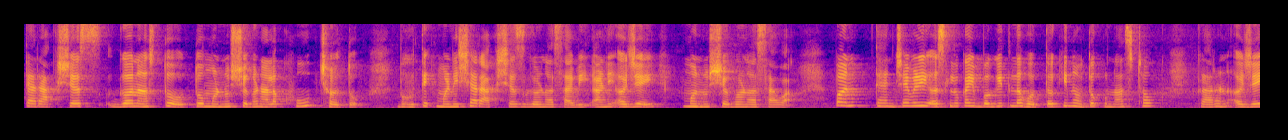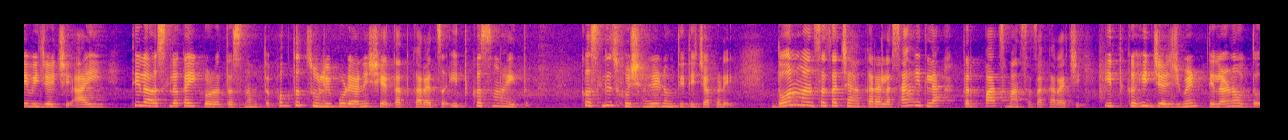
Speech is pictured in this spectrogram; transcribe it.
त्या राक्षसगण असतो तो मनुष्यगणाला खूप छळतो. बहुतेक मनीषा राक्षसगण असावी आणि अजय मनुष्यगण असावा. पण त्यांच्यावेळी असलं काही बघितलं होतं की नव्हतं कुणास ठाऊक? कारण अजय विजयची आई तिला असलं काही कळतच नव्हतं. फक्त चुलीपुढे आणि शेतात करायचं इतकंच माहीत. कसलीच हुशारी नव्हती तिच्याकडे. दोन माणसाचा चहा करायला सांगितला तर पाच माणसाचा करायची. इतकंही जजमेंट तिला नव्हतं.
